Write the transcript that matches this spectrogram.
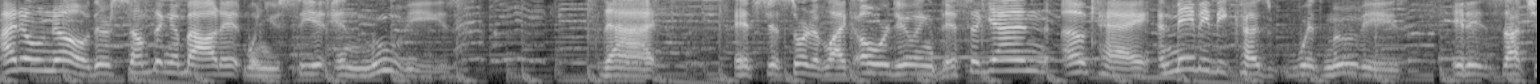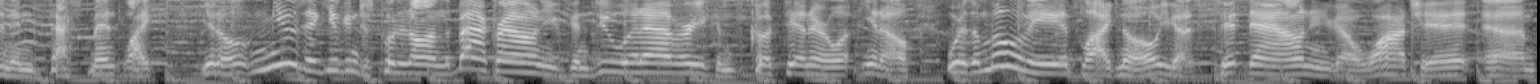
I don't know. There's something about it when you see it in movies that it's just sort of like, oh, we're doing this again? Okay. And maybe because with movies, it is such an investment. Like, you know, music, you can just put it on in the background, you can do whatever, you can cook dinner, you know. Where the movie, it's like, no, you gotta sit down and you gotta watch it. Um,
